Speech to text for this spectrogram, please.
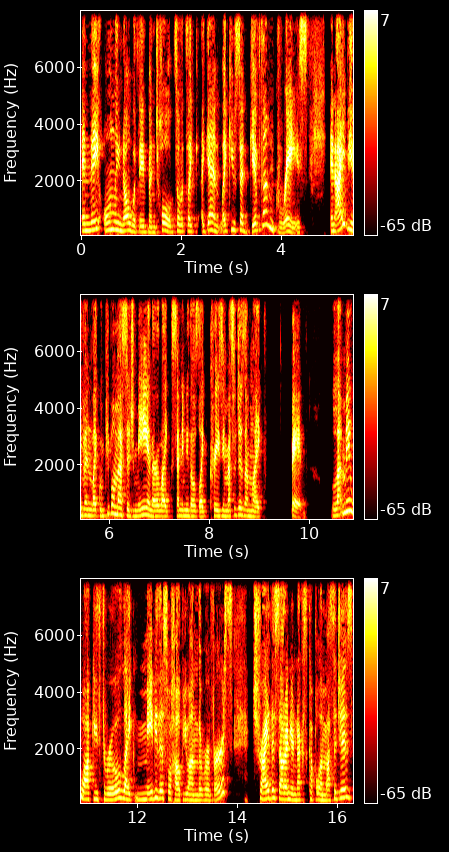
And they only know what they've been told. So it's like, again, like you said, give them grace. And I've even, like, when people message me and they're like sending me those like crazy messages, I'm like, babe, let me walk you through like maybe this will help you on the reverse try this out on your next couple of messages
